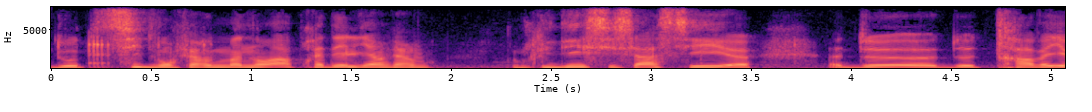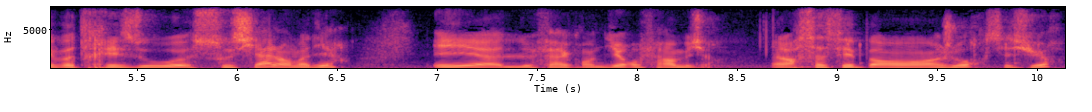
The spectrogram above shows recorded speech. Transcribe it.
d'autres sites vont faire maintenant après des liens vers vous. Donc l'idée c'est ça, c'est euh, de, travailler votre réseau euh, social, on va dire, et euh, de le faire grandir au fur et à mesure. Alors ça se fait pas en un jour, c'est sûr,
